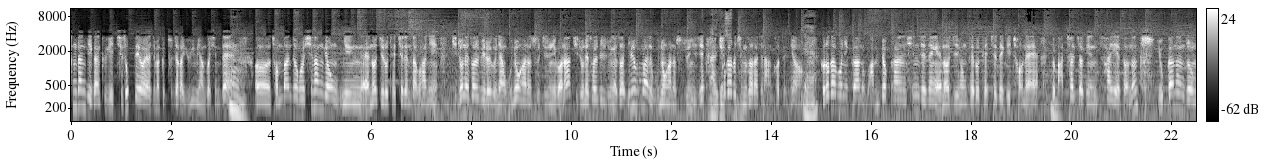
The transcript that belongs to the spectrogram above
상당 기간 그게 지속되어야지만 그 투자가 유의미한 것인데 음. 어 전반적으로 친환경인 에너지로 대체된다고 하니 기존의 설비를 그냥 운용하는 수준이거나 기존의 설비 중에서 일부만 운용하는 수준이지 알겠습니다. 추가로 증설하진 않거든요. 예. 그러다 보니까 완벽한 신재생 에너지 형태로 대체되기 전에 그 음. 마찰적인 사이에서는 유가는 좀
